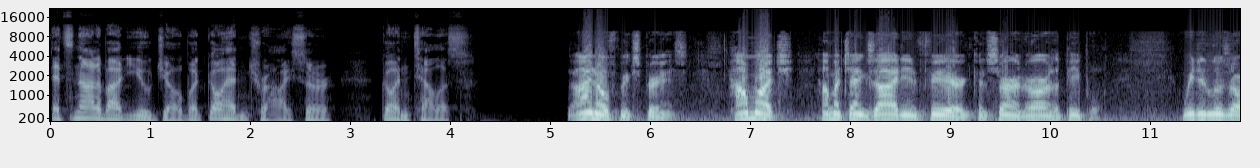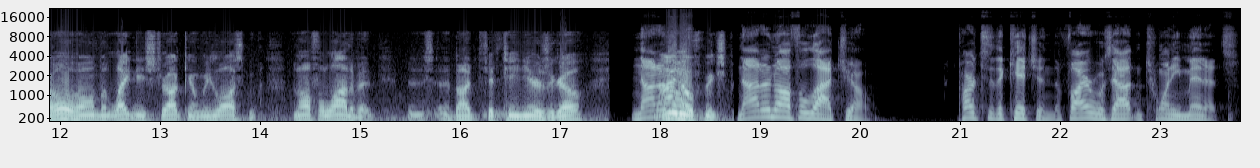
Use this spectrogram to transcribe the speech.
It's not about you, Joe, but go ahead and try, sir. Go ahead and tell us. I know from experience how much how much anxiety and fear and concern there are in the people. We didn't lose our whole home, but lightning struck and we lost an awful lot of it about 15 years ago. Not I know from experience. Not an awful lot, Joe. Parts of the kitchen. The fire was out in 20 minutes.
